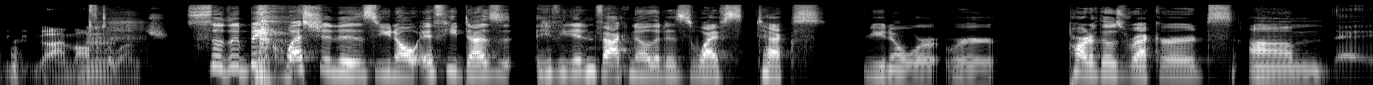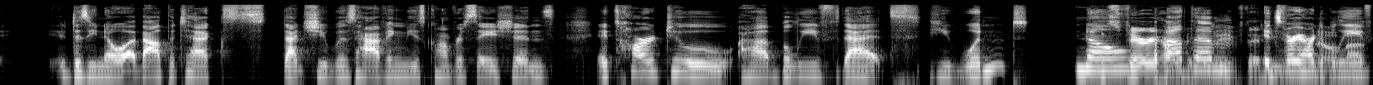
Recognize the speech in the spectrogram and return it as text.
I'm off to Mm. lunch. So the big question is, you know, if he does, if he did in fact know that his wife's texts, you know, were were part of those records, um, eh, does he know about the texts that she was having these conversations? It's hard to uh, believe that he wouldn't know it's very about hard to them. believe it's very hard to believe,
